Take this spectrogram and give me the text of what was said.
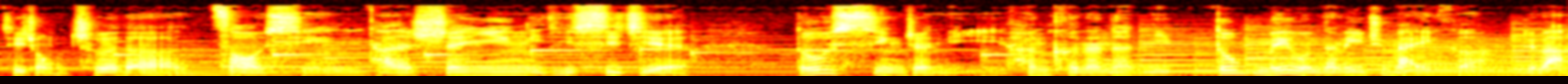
这种车的造型、它的声音以及细节，都吸引着你。很可能呢，你都没有能力去买一个，对吧？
